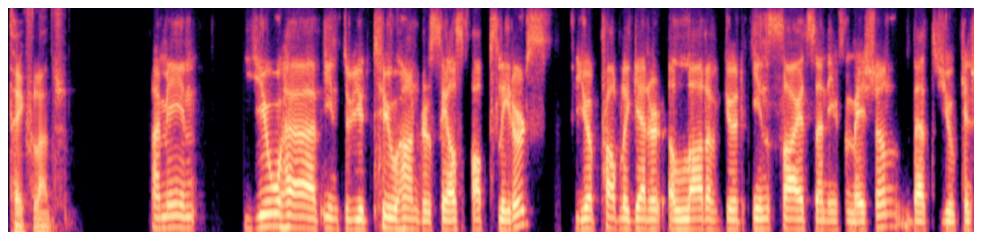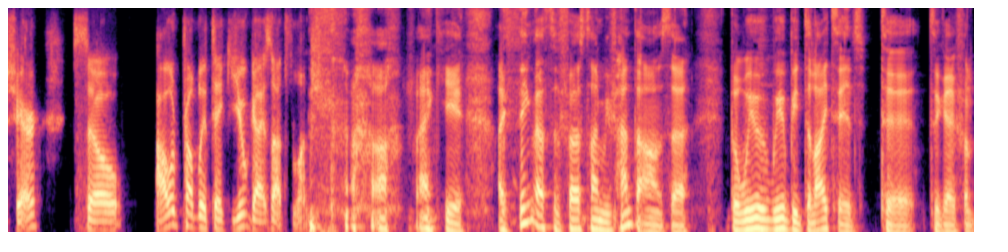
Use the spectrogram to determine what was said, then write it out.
take for lunch. I mean, you have interviewed 200 sales ops leaders. You have probably gathered a lot of good insights and information that you can share. So I would probably take you guys out for lunch. thank you. I think that's the first time we've had that answer, but we we would be delighted to to go for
